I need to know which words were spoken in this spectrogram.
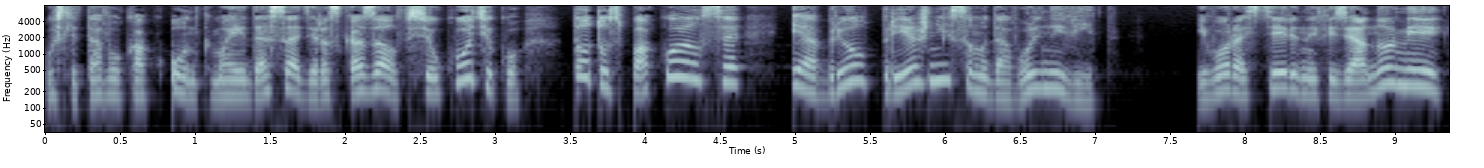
После того, как он к моей досаде рассказал все котику, тот успокоился и обрел прежний самодовольный вид. Его растерянной физиономией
